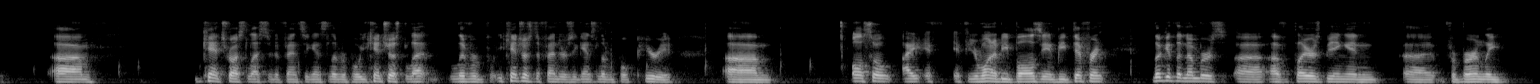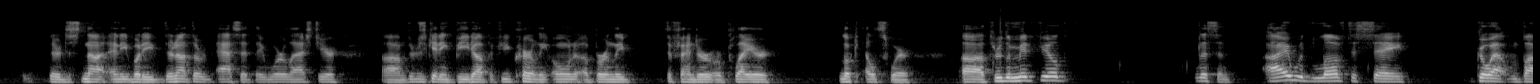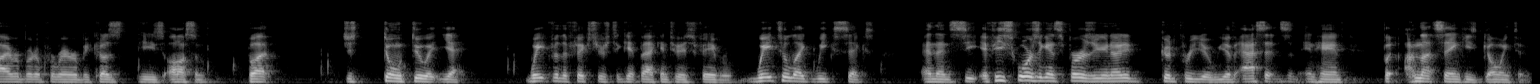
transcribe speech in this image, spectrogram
Um, you can't trust Leicester defense against Liverpool. You can't trust let Liverpool. You can't trust defenders against Liverpool. Period. Um, also, I if if you want to be ballsy and be different, look at the numbers uh, of players being in uh, for Burnley. They're just not anybody. They're not the asset they were last year. Um, they're just getting beat up. If you currently own a Burnley defender or player, look elsewhere. Uh, through the midfield, listen, I would love to say go out and buy Roberto Pereyra because he's awesome. But just don't do it yet. Wait for the fixtures to get back into his favor. Wait till like week six and then see if he scores against Spurs or United, good for you. You have assets in hand, but I'm not saying he's going to.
